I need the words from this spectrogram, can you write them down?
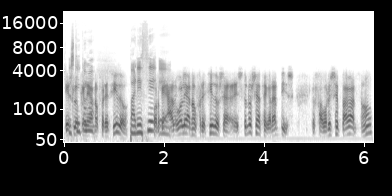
qué es, lo que, le han ofrecido. Parece, porque eh, algo le han ofrecido, o sea, esto no se hace gratis, los favores se pagan, ¿no?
